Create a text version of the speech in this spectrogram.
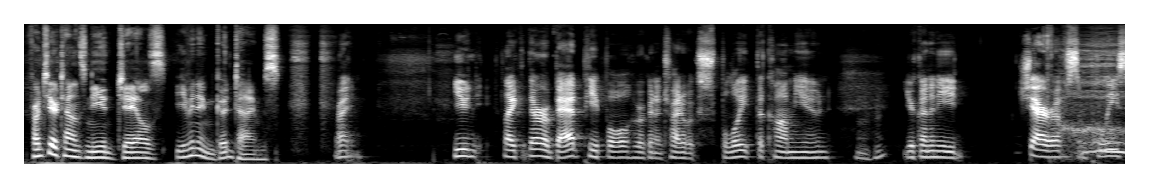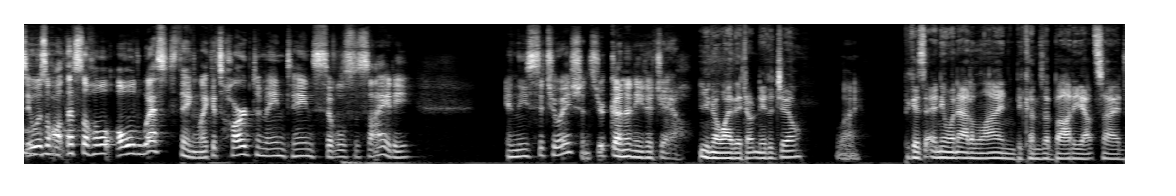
Frontier towns need jails even in good times. Right. You like there are bad people who are going to try to exploit the commune. Mm-hmm. You're going to need sheriffs and police. It was all that's the whole old west thing. Like it's hard to maintain civil society in these situations. You're going to need a jail. You know why they don't need a jail? Why? Because anyone out of line becomes a body outside.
